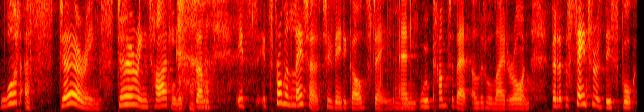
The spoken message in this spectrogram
what a stirring, stirring title. It's, um, it's, it's from a letter to Vida Goldstein, mm. and we'll come to that a little later on. But at the centre of this book,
